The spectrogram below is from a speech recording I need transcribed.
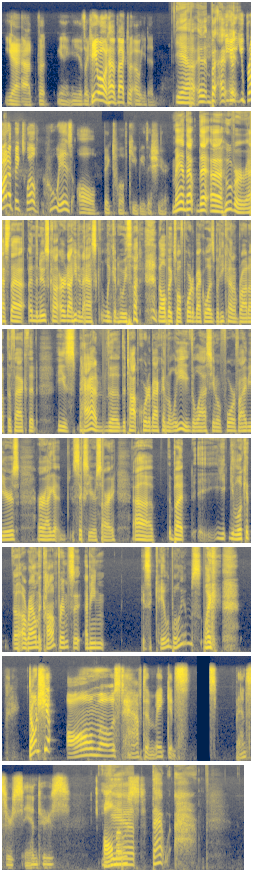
yeah, but you know, he's like he won't have back to. Oh, he did. Yeah, uh, but I, you, you brought up Big Twelve. Who is all Big Twelve QB this year? Man, that that uh, Hoover asked that in the news con or not. He didn't ask Lincoln who he thought the all Big Twelve quarterback was, but he kind of brought up the fact that he's had the the top quarterback in the league the last you know four or five years, or I get six years. Sorry, uh, but you, you look at uh, around the conference. I mean, is it Caleb Williams? Like, don't you almost have to make it Spencer Sanders? Almost. Yeah, that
